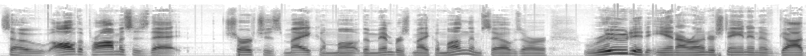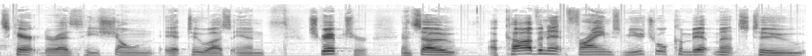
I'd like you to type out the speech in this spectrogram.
So all the promises that churches make among the members make among themselves are rooted in our understanding of God's character as He's shown it to us in Scripture. And so a covenant frames mutual commitments to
